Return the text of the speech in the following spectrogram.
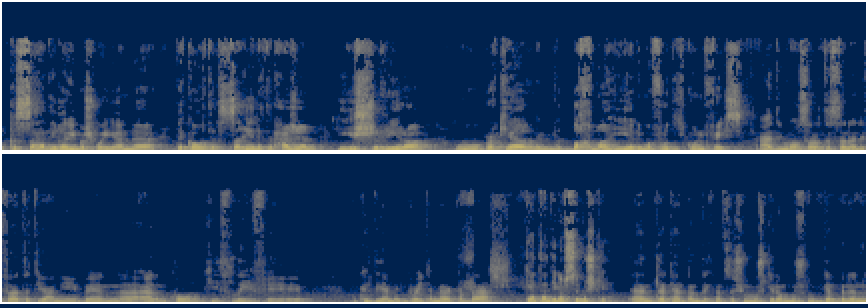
القصة هذه غريبة شوية إن داكوتا الصغيره الحجم هي الشريرة وراكيل الضخمة هي اللي المفروض تكون ال face. عادي مو صارت السنة اللي فاتت يعني بين آدم كول وكيث لي في ممكن في Great American Bash كانت عندي نفس المشكلة. أنت كانت عندك نفس المشكلة ومش متقبل ان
